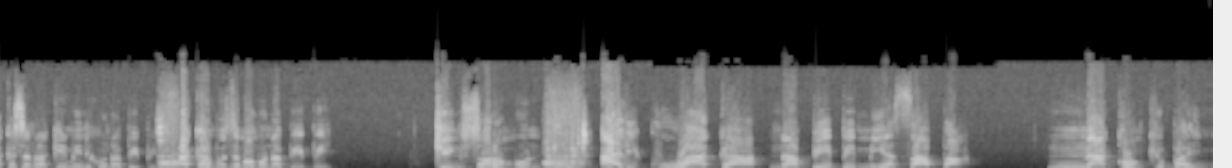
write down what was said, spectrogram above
Akasema lakini mimi niko na bibi. Akaambia mambo na bibi. King solomon alikuwaga na bibi mia saba na concubine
